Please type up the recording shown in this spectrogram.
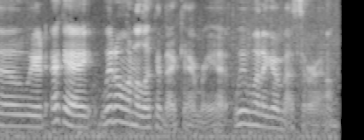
So weird. Okay, we don't want to look at that camera yet. We want to go mess around.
